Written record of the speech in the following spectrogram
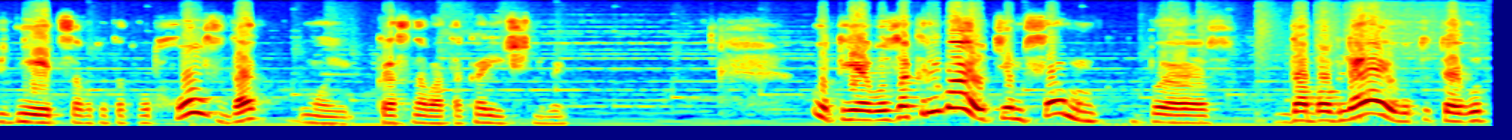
виднеется вот этот вот холст, да, мой красновато-коричневый. Вот я его закрываю, тем самым добавляю вот этой вот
